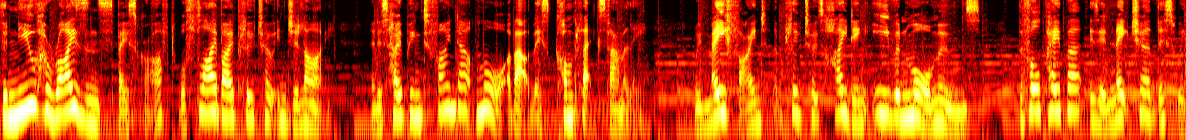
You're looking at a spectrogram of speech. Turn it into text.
The New Horizons spacecraft will fly by Pluto in July and is hoping to find out more about this complex family we may find that Pluto's hiding even more moons. The full paper is in Nature this week.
